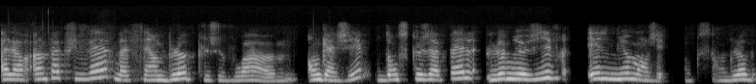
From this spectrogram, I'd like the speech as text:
Alors, Un pas plus vert, bah, c'est un blog que je vois euh, engagé dans ce que j'appelle le mieux vivre et le mieux manger. Donc, ça englobe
